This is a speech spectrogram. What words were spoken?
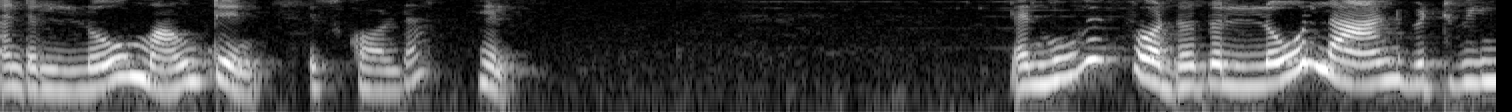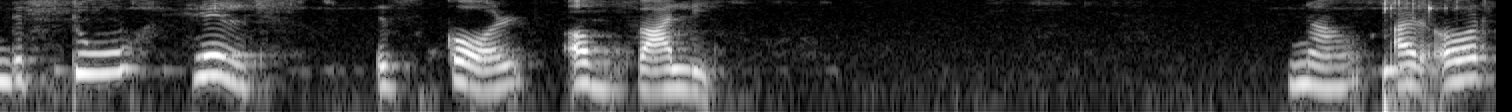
and a low mountain is called a hill. Then moving further, the low land between the two hills is called a valley. Now our earth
